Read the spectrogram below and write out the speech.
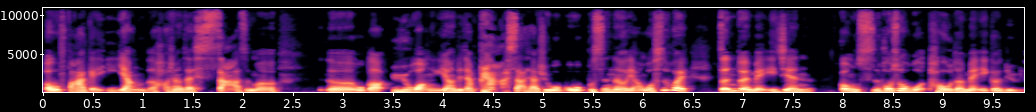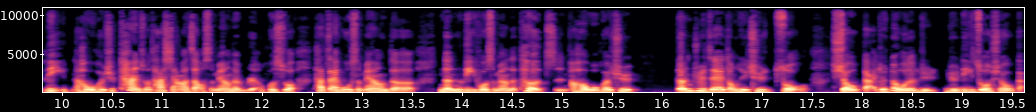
都发给一样的，好像在撒什么呃，我不知道渔网一样，就这样啪撒下去。我我不是那样，我是会针对每一间公司，或说我投的每一个履历，然后我会去看说他想要找什么样的人，或者说他在乎什么样的能力或什么样的特质，然后我会去根据这些东西去做修改，就对我的履履历做修改。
